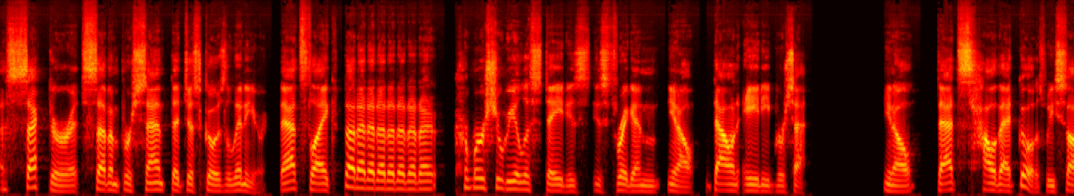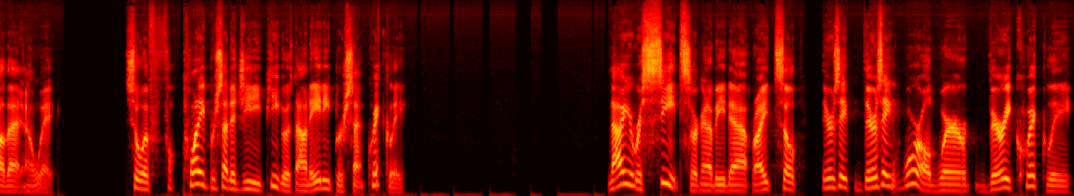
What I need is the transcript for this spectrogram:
a sector at 7% that just goes linear. That's like da da da. Commercial real estate is is friggin', you know, down 80%. You know, that's how that goes. We saw that in a way. So if 20% of GDP goes down 80% quickly, now your receipts are going to be down, right? So there's a there's a world where very quickly,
